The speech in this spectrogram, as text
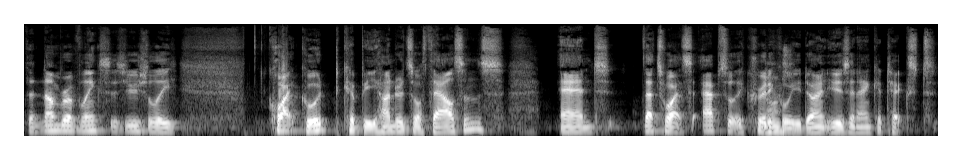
The number of links is usually quite good, could be hundreds or thousands. And that's why it's absolutely critical nice. you don't use an anchor text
